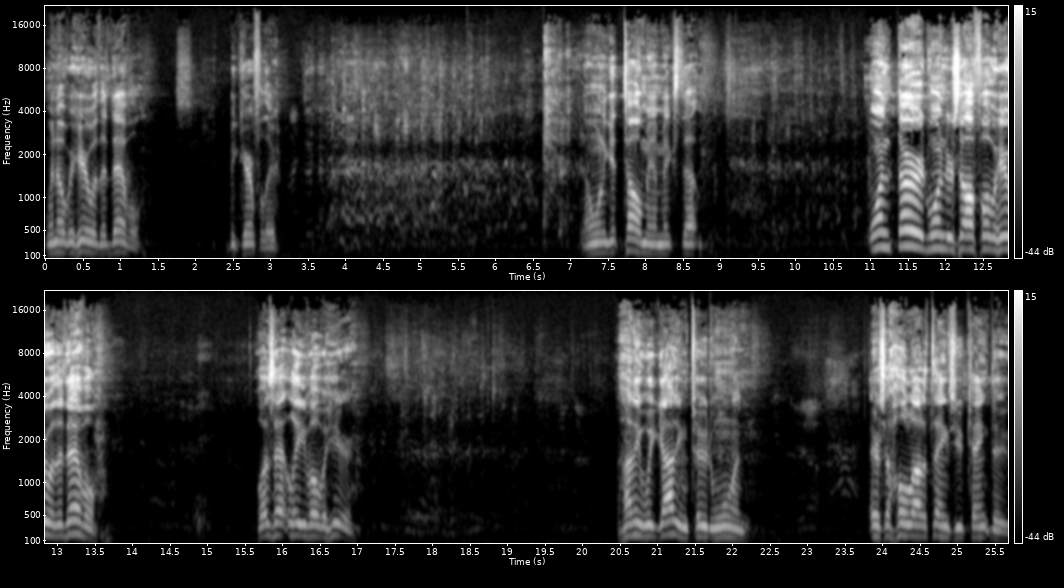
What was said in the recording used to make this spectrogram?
went over here with the devil. Be careful there. Don't want to get tall man mixed up. One third wanders off over here with the devil. What does that leave over here? Honey, we got him two to one. There's a whole lot of things you can't do,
